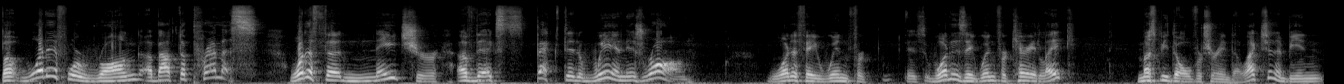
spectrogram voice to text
But what if we're wrong about the premise? What if the nature of the expected win is wrong? What if a win for is what is a win for Kari Lake? Must be the overturning the election and being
